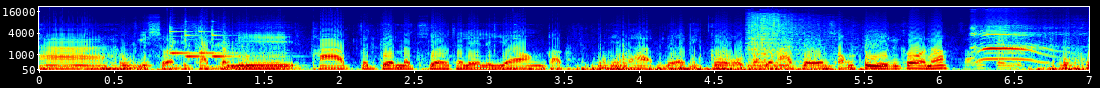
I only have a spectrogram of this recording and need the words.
ฮ่าฮุกิสวัสดีครับวันนี้พาเพื่อนๆมาเที่ยวทะเลระยองกับนี่นะครับเรือพิโก้ผมจะมาเจอกันสองปีพิโก้เนาะสองปีโอ้โห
